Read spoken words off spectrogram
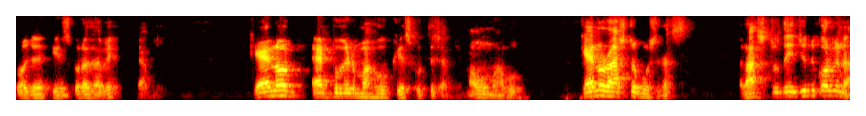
প্রয়োজনে কেস করা যাবে যাবে। কেন অ্যাডভোকেট মাহবুব কেস করতে যাবে? মামুন মাহবুব, কেন রাষ্ট্র বসে থাকছে? রাষ্ট্র তো এই জন্য করবে না,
